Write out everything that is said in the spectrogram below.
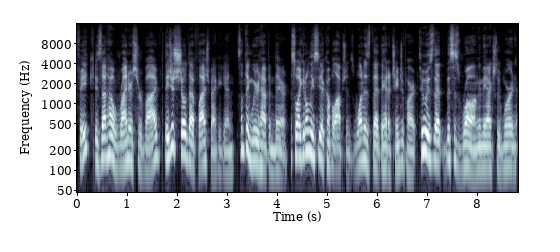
fake? Is that how Reiner survived? They just showed that flashback again. Something weird happened there. So I can only see a couple options. One is that they had a change of heart. Two is that this is wrong and they actually weren't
